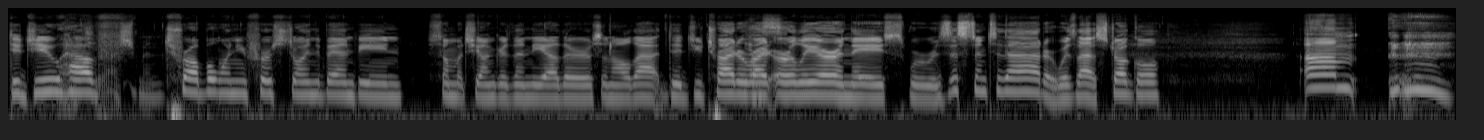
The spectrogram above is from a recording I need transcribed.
Did you have trouble when you first joined the band being so much younger than the others and all that? Did you try to write earlier and they were resistant to that, or was that a struggle? Um, it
